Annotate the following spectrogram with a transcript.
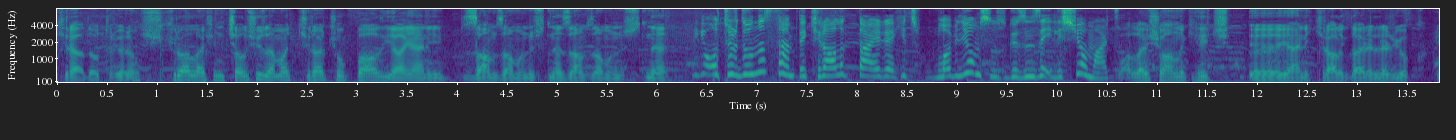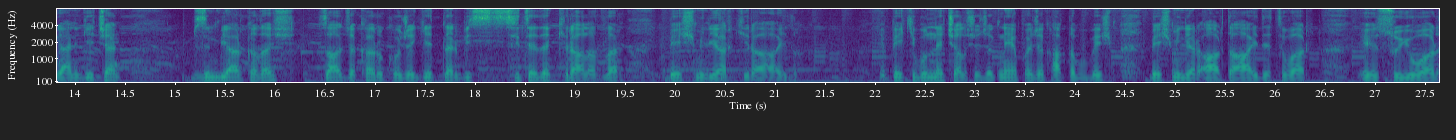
kirada oturuyorum. Şükür Allah şimdi çalışıyoruz ama kira çok pahalı ya. Yani zam zamın üstüne, zam zamın üstüne. Peki oturduğunuz semtte kiralık daire hiç bulabiliyor musunuz? Gözünüze ilişiyor mu artık? Vallahi şu anlık hiç e, yani kiralık daireler yok. Yani geçen bizim bir arkadaş Zalca karı koca gittiler bir sitede kiraladılar. 5 milyar kira aylık. E peki bu ne çalışacak, ne yapacak? Hatta bu 5, 5 milyar artı aideti var, e, suyu var,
